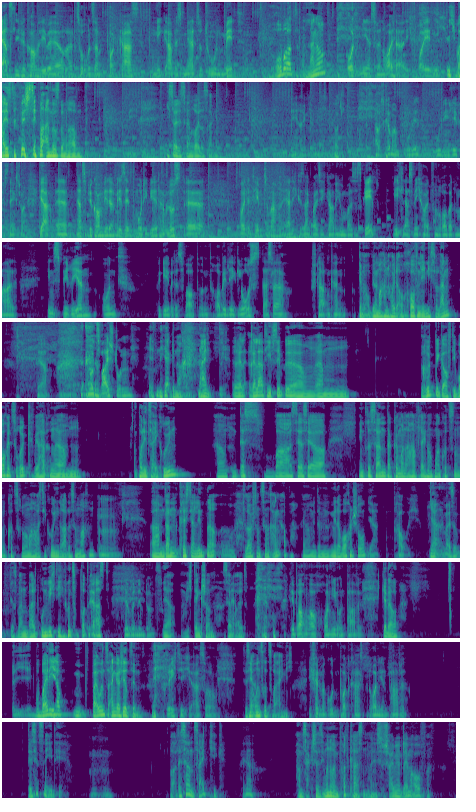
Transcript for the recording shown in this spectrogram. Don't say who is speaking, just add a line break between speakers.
Herzlich willkommen, liebe Hörer, zu unserem Podcast Nie gab es mehr zu tun mit
Robert Langer
und mir, Sven Reuter. Ich freue mich.
Ich weiß, du willst es immer andersrum haben. Ich sollte Sven Reuter sagen.
Nee, eigentlich nicht.
Okay.
Aber das können wir probieren. Gute Idee fürs nächste Mal. Ja, äh, herzlich willkommen wieder. Wir sind motiviert, haben Lust, äh, heute Themen zu machen. Ehrlich gesagt weiß ich gar nicht, um was es geht. Ich lasse mich heute von Robert mal inspirieren und begebe das Wort und Robby legt los, dass wir starten können.
Genau, wir machen heute auch hoffentlich nicht so lang.
Ja, nur zwei Stunden.
ja, genau. Nein, re relativ simpel. Ähm, ähm, Rückblick auf die Woche zurück. Wir genau. hatten ähm, Polizei Grün. Ähm, das war sehr, sehr interessant. Da können wir nachher vielleicht noch mal kurz, kurz drüber machen, was die Grünen gerade so machen. Mhm. Ähm, dann Christian Lindner äh, läuft uns den Rang ab, ja, mit, dem, mit der Wochenshow.
Ja, traurig.
Ja, also wir werden bald unwichtig in unserem Podcast.
Ja, der übernimmt uns.
Ja, ich denke schon, sehr
ja,
bald.
Ja. Wir brauchen auch Ronny und Pavel.
Genau. Wobei die ja bei uns engagiert sind.
Richtig, also.
Das sind ja, unsere zwei eigentlich.
Ich fände mal einen guten Podcast mit Ronny und Pavel.
Das ist jetzt eine Idee. Mhm. Boah, das ist ja ein Sidekick.
Ja.
Warum sagst du das immer nur im Podcast? Das schreibe ich mir gleich mal auf.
